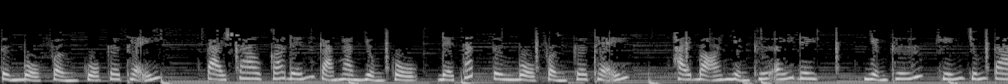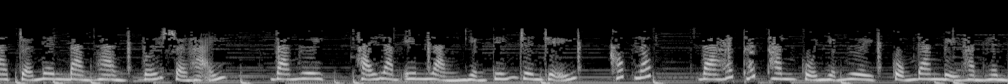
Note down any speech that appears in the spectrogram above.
từng bộ phận của cơ thể? tại sao có đến cả ngàn dụng cụ để tách từng bộ phận cơ thể. Hãy bỏ những thứ ấy đi, những thứ khiến chúng ta trở nên bàng hoàng với sợ hãi. Và ngươi, hãy làm im lặng những tiếng rên rỉ, khóc lóc và hét thất thanh của những người cũng đang bị hành hình.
